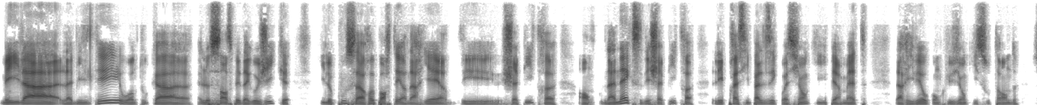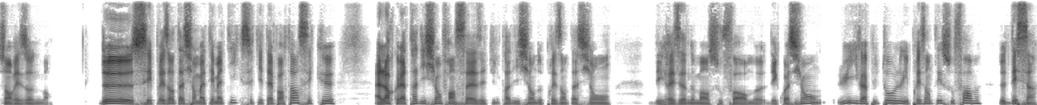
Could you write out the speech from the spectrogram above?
Mais il a l'habileté, ou en tout cas le sens pédagogique, qui le pousse à reporter en arrière des chapitres, en annexe des chapitres, les principales équations qui permettent d'arriver aux conclusions qui sous-tendent son raisonnement. De ces présentations mathématiques, ce qui est important, c'est que, alors que la tradition française est une tradition de présentation des raisonnements sous forme d'équations, lui, il va plutôt les présenter sous forme de dessins,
